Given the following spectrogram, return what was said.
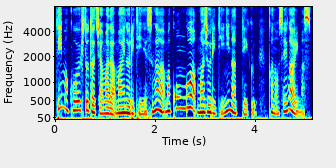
で今こういう人たちはまだマイノリティですが、まあ、今後はマジョリティになっていく可能性があります。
